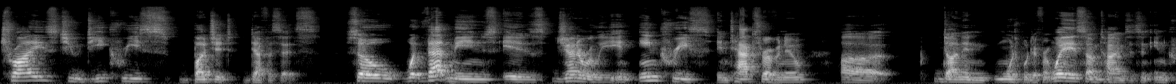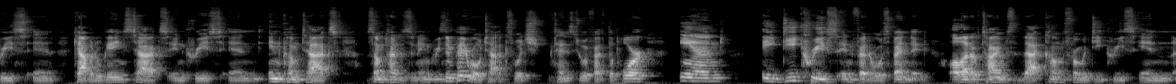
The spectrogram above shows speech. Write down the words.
tries to decrease budget deficits. So what that means is generally an increase in tax revenue, uh, done in multiple different ways. Sometimes it's an increase in capital gains tax, increase in income tax. Sometimes it's an increase in payroll tax, which tends to affect the poor, and a decrease in federal spending. A lot of times that comes from a decrease in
